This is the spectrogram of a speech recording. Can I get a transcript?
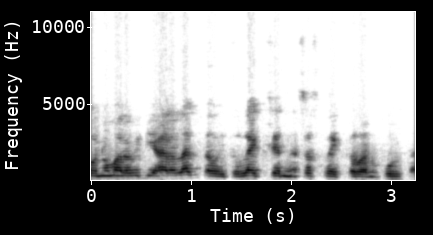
અને અમારા વીડિયો સારા લાગતા હોય તો લાઈક શેર ને સબસ્ક્રાઈબ કરવાનું ભૂલતા.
